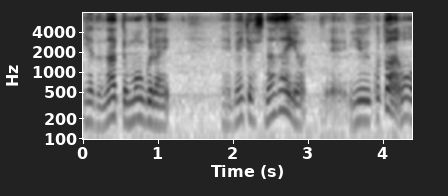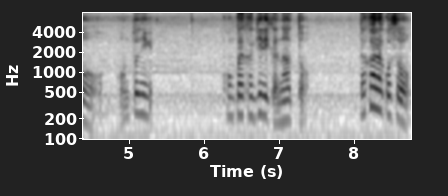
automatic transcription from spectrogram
嫌だなって思うぐらい、えー、勉強しなさいよっていうことはもう本当に今回限りかなと。だからこそ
